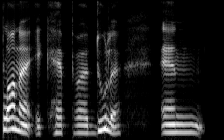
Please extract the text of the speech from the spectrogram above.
plannen, ik heb doelen. En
